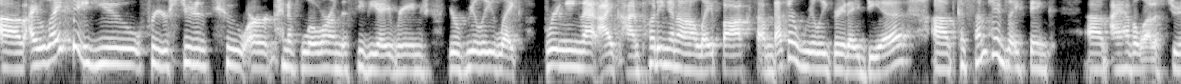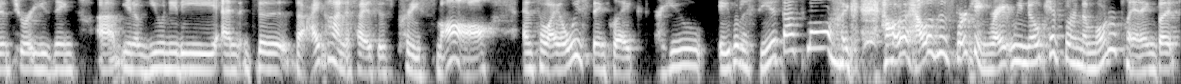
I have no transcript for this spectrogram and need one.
Um, I like that you, for your students who are kind of lower on the CVI range, you're really like bringing that icon, putting it on a light box. Um, that's a really great idea because um, sometimes I think um, I have a lot of students who are using, um, you know, Unity, and the the icon size is pretty small. And so I always think like, are you able to see it that small? Like, how how is this working? Right? We know kids learn the motor planning, but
